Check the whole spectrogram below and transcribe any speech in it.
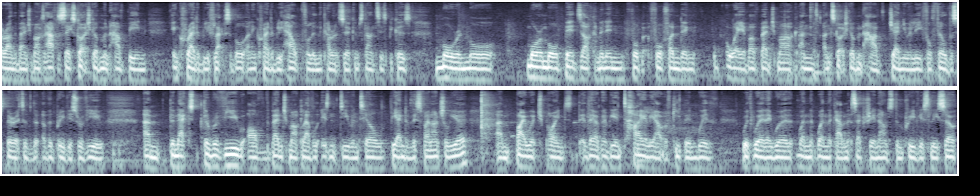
around the benchmarks, I have to say, Scottish Government have been incredibly flexible and incredibly helpful in the current circumstances because more and more more and more bids are coming in for for funding way above benchmark and and Scottish Government have genuinely fulfilled the spirit of the, of the previous review um, the next the review of the benchmark level isn't due until the end of this financial year, um, by which point they are going to be entirely out of keeping with with where they were when the, when the cabinet secretary announced them previously. So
